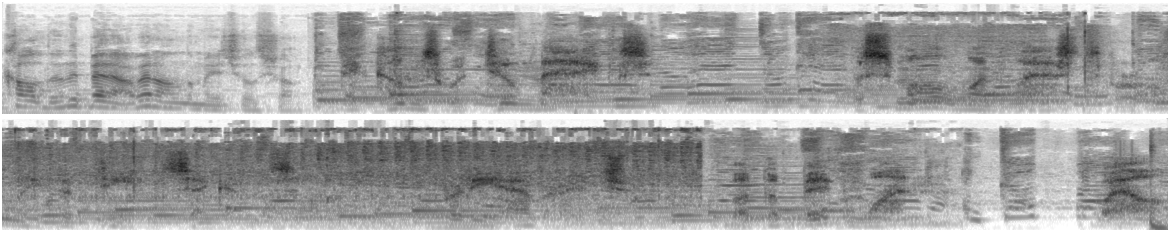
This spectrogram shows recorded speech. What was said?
kaldığını beraber anlamaya çalışalım. It comes with two mags. The small one lasts for only 15 seconds. Pretty average. But the big one, well,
